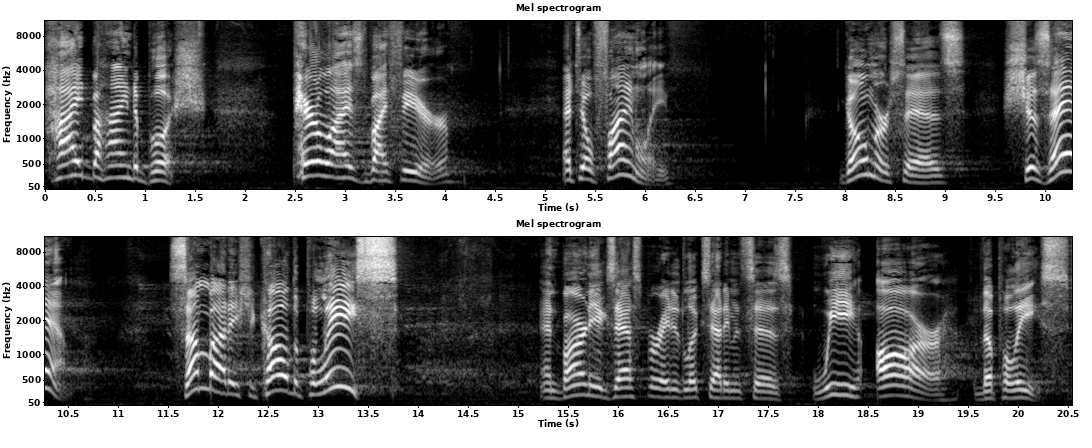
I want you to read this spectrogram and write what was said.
hide behind a bush, paralyzed by fear, until finally, Gomer says, Shazam! Somebody should call the police. And Barney, exasperated, looks at him and says, We are the police.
